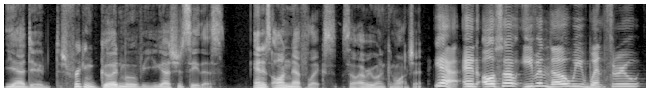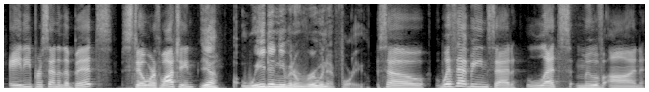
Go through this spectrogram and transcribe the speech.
Yeah, dude, it's a freaking good movie. You guys should see this, and it's on Netflix, so everyone can watch it. Yeah, and also even though we went through 80% of the bits, still worth watching. Yeah, we didn't even ruin it for you. So, with that being said, let's move on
